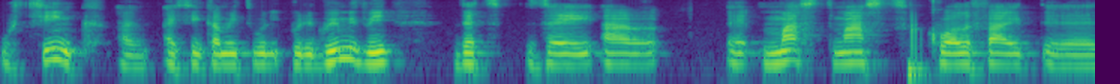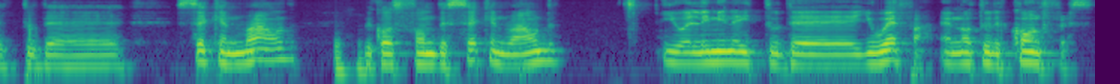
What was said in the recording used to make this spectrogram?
we think I, I think Amit will, will agree with me that they are must must qualify uh, to the second round because from the second round you eliminate to the UEFA and not to the conference.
